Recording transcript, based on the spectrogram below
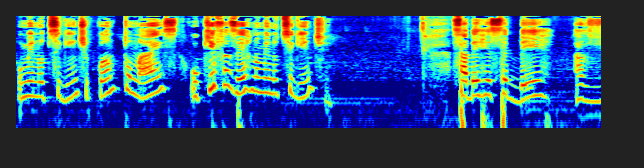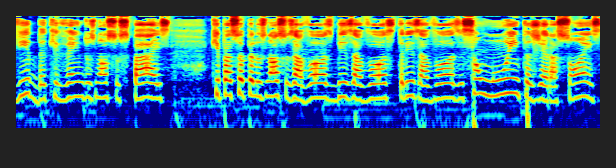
o minuto seguinte, quanto mais o que fazer no minuto seguinte. Saber receber a vida que vem dos nossos pais, que passou pelos nossos avós, bisavós, trisavós, e são muitas gerações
